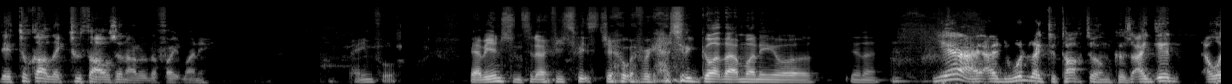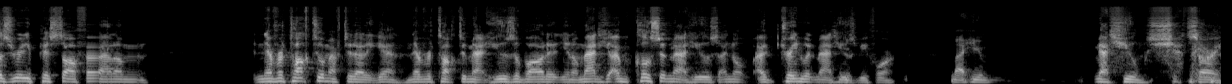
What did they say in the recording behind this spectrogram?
they took out like two thousand out of the fight money. Painful. Yeah, it'd be interesting to know if you speak to Joe whether he actually got that money or you know. Yeah, I, I would like to talk to him because I did. I was really pissed off at him. Never talked to him after that again. Never talked to Matt Hughes about it. You know, Matt. I'm close with Matt Hughes. I know. I trained with Matt Hughes before. Matt Hume. Matt Hume. Shit, sorry.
